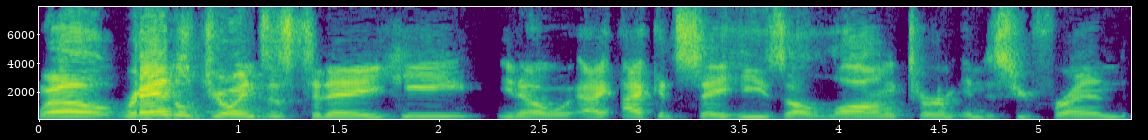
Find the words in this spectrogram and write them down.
Well, Randall joins us today. He, you know, I, I could say he's a long-term industry friend.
